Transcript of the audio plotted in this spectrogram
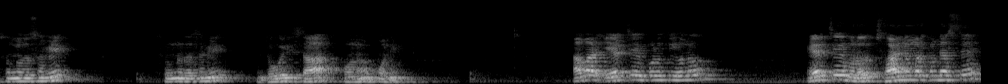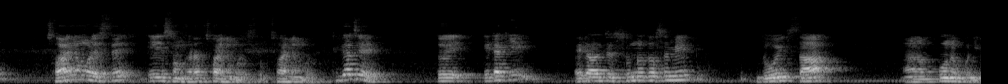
শূন্য দশমিক শূন্য দশমিক দুই সাত পনেরো পনেরো আবার এর চেয়ে বড় কি হলো? এর চেয়ে বড় ছয় নম্বর কোনটা আসছে ছয় নম্বর এসছে, এই সংখ্যাটা ছয় নম্বর এসছে, ছয় নম্বর। ঠিক আছে? তো এটা কি? এটা হচ্ছে শূন্য দশমিক দুই সাত পনপনি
